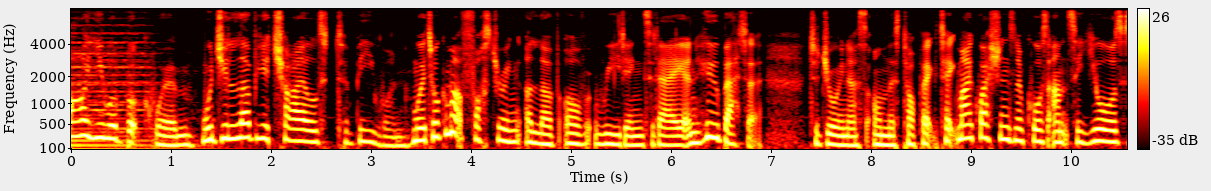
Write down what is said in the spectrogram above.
Are you a bookworm? Would you love your child to be one? We're talking about fostering a love of reading today, and who better to join us on this topic? Take my questions and, of course, answer yours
